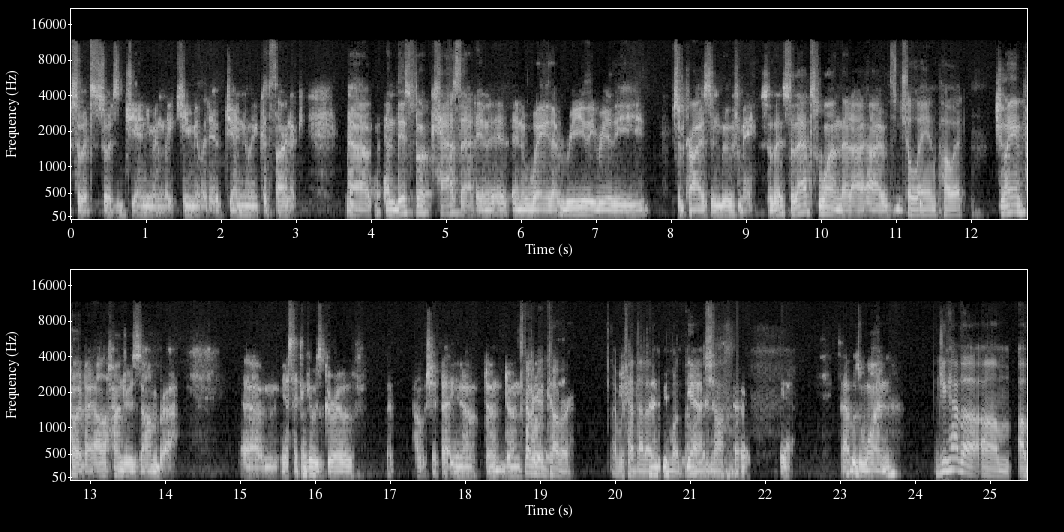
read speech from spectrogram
so it's so it's genuinely cumulative genuinely cathartic. Uh, and this book has that in in a way that really really surprised and moved me. So that so that's one that I, I've Chilean poet. Chilean poet by Alejandro Zambra. Um, yes I think it was Grove publish it. But you know, don't don't. It's got a good cover. We've had that on, one, yeah, on the shop. Uh, yeah, so that was one. Do you have a um a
